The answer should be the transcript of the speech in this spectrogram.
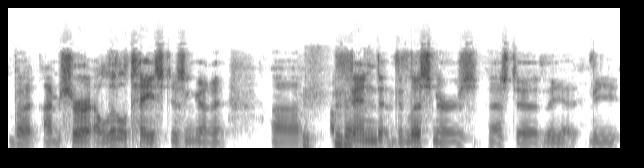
but I'm sure a little taste isn't going to uh, offend the listeners as to the the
